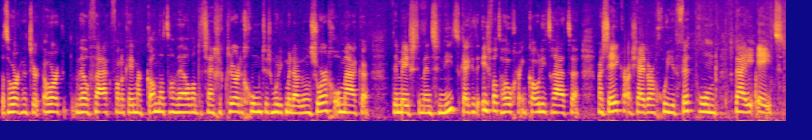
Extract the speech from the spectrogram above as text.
Dat hoor ik natuurlijk hoor ik wel vaak van oké, maar kan dat dan wel? Want het zijn gekleurde groentes. Moet ik me daar dan zorgen om maken? De meeste mensen niet. Kijk, het is wat hoger in koolhydraten. Maar zeker als jij er een goede vetbron bij eet.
